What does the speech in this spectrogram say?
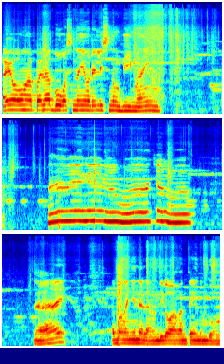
Ayoko nga pala, bukas na yung release ng B-Mine. Ay, abangan nyo na lang. Hindi ko kakantayin ng buo.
